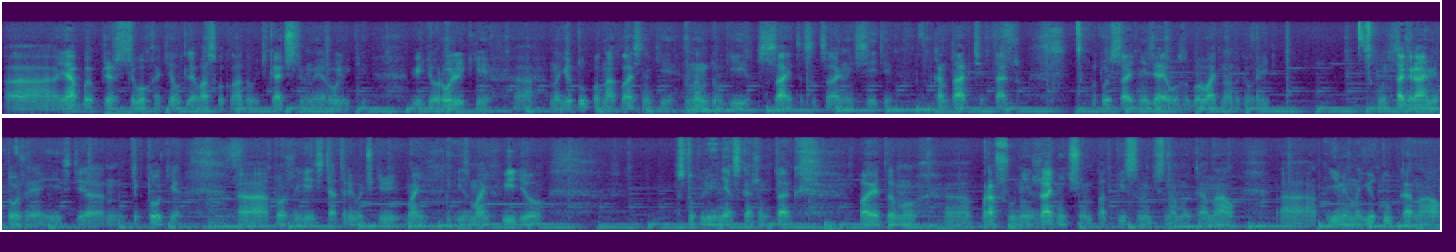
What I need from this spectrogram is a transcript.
А, я бы прежде всего хотел для вас выкладывать качественные ролики, видеоролики а, на YouTube, Одноклассники, ну и другие сайты, социальные сети, ВКонтакте также. Крутой сайт, нельзя его забывать, надо говорить. В Инстаграме тоже есть, в ТикТоке тоже есть отрывочки моих, из моих видео, вступления, скажем так. Поэтому э, прошу, не жадничаем, подписывайтесь на мой канал, э, именно YouTube канал.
